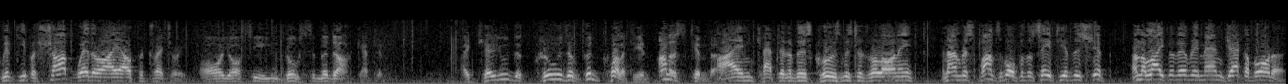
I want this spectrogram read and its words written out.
we'll keep a sharp weather eye out for treachery. Oh, you're seeing ghosts in the dark, Captain. I tell you, the crew is of good quality and honest timber. I'm captain of this cruise, Mr. Trelawney, and I'm responsible for the safety of this ship and the life of every man jack aboard her.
